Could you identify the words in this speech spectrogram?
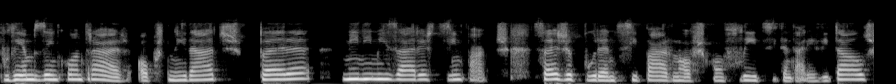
podemos encontrar oportunidades para minimizar estes impactos, seja por antecipar novos conflitos e tentar evitá-los,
